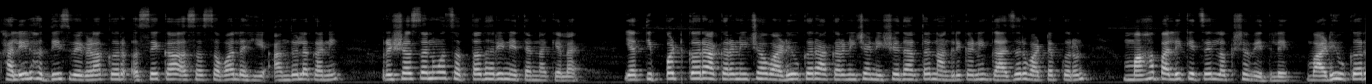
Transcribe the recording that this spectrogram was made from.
खालील हद्दीस वेगळा कर असे का असा सवालही आंदोलकांनी प्रशासन व सत्ताधारी नेत्यांना केला आहे या तिप्पट कर आकारणीच्या वाढीव कर आकारणीच्या निषेधार्थ नागरिकांनी गाजर वाटप करून महापालिकेचे लक्ष वेधले. वाढीव कर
